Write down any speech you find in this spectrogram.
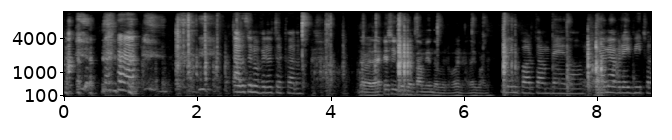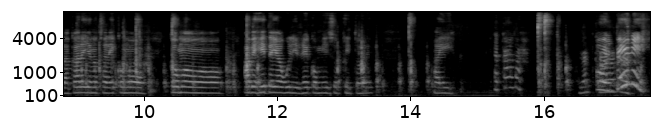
Ahora se nos ven nuestras caras. La verdad es que sí que se están viendo, pero bueno, da igual. No importa, hombre. no. Ya me habréis visto la cara, ya no estaréis como, como a Vegeta y a Willy Red con mil suscriptores. Ahí. La cara. ¡O el pene!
